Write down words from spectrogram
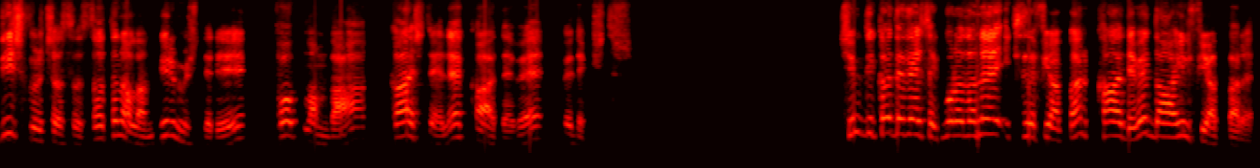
diş fırçası satın alan bir müşteri toplamda kaç TL KDV ödemiştir? Şimdi dikkat edersek burada ne ikisi de fiyatlar? KDV dahil fiyatları.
